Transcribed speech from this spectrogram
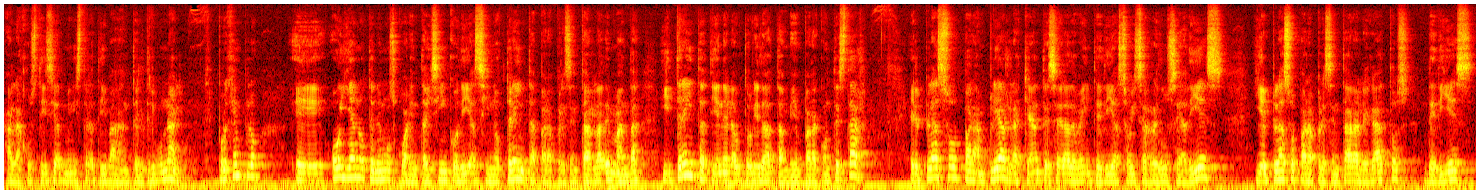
a la justicia administrativa ante el tribunal. Por ejemplo, eh, hoy ya no tenemos 45 días, sino 30 para presentar la demanda y 30 tiene la autoridad también para contestar. El plazo para ampliarla, que antes era de 20 días, hoy se reduce a 10 y el plazo para presentar alegatos de 10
